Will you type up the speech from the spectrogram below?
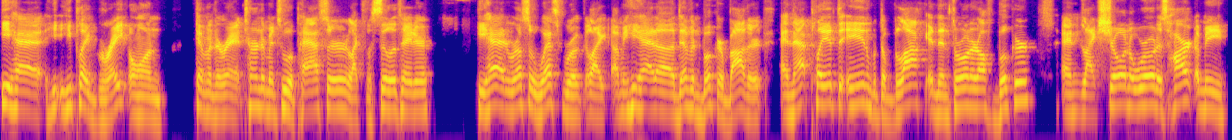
He had he he played great on Kevin Durant, turned him into a passer, like facilitator. He had Russell Westbrook, like, I mean, he had uh, Devin Booker bothered, and that play at the end with the block and then throwing it off Booker and like showing the world his heart. I mean,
